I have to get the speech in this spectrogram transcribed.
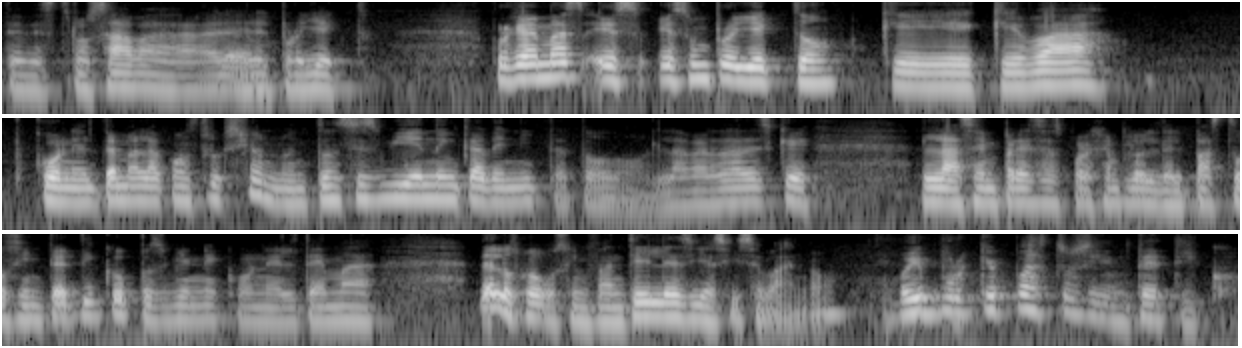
destrozaba el proyecto. Porque además es, es un proyecto que, va con el tema de la construcción, ¿no? Entonces viene en cadenita todo. La verdad es que las empresas, por ejemplo, el del pasto sintético, pues viene con el tema de los juegos infantiles y así se va, ¿no? Oye, ¿por qué pasto sintético?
